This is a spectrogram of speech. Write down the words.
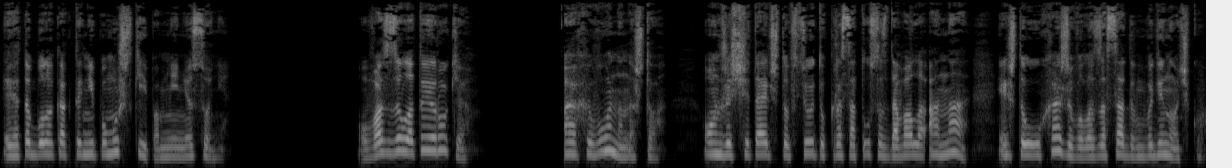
и это было как-то не по-мужски, по мнению Сони. «У вас золотые руки». «Ах, вон оно что. Он же считает, что всю эту красоту создавала она и что ухаживала за садом в одиночку.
